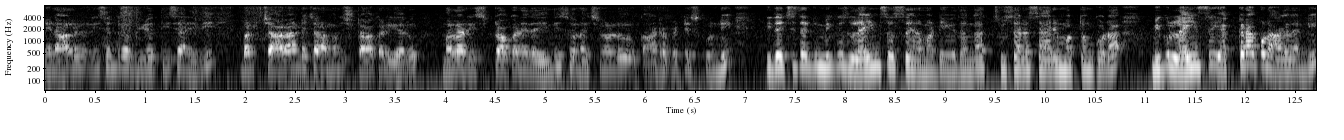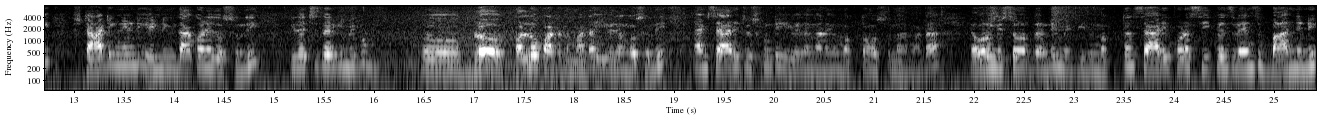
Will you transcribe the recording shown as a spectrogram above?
నేను ఆల్రెడీ రీసెంట్గా వీడియో తీసాను ఇది. బట్ చాలా అంటే చాలా మంది స్టాక్ అడిగారు. మళ్ళీ రీస్టాక్ అనేది అయ్యింది సో నచ్చిన వాళ్ళు ఆర్డర్ పెట్టేసుకోండి. ఇది వచ్చేసరికి మీకు లైన్స్ వస్తాయి అనమాట ఈ విధంగా. చూసారా శారీ మొత్తం కూడా. మీకు లైన్స్ ఎక్కడా కూడా ఆగదండి. స్టార్టింగ్ నుండి ఎండింగ్ దాకా అనేది వస్తుంది. ఇది వచ్చేసరికి మీకు బ్లో పల్లో పాట అనమాట ఈ విధంగా వస్తుంది. అండ్ శారీ చూసుకుంటే ఈ విధంగా అనేది మొత్తం వస్తుంది అనమాట ఎవరు మిస్ అవ్వద్దండి. మీకు ఇది మొత్తం శారీ కూడా sequence lines bandhani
